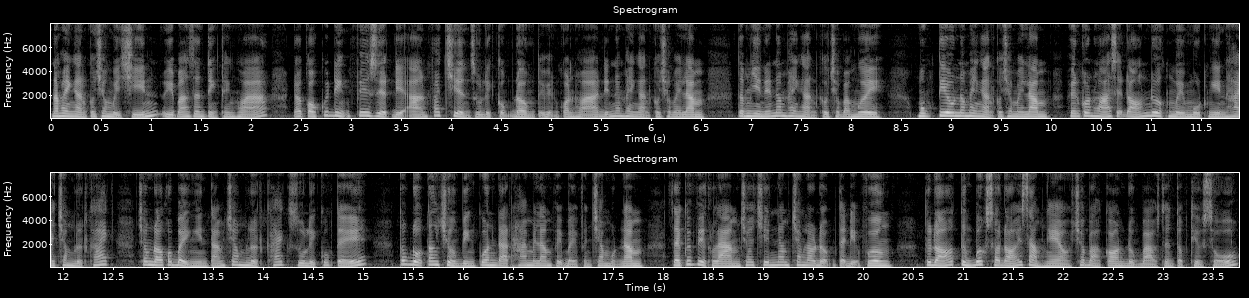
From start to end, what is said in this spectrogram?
Năm 2019, Ủy ban dân tỉnh Thanh Hóa đã có quyết định phê duyệt đề án phát triển du lịch cộng đồng tại huyện Quan Hóa đến năm 2025, tầm nhìn đến năm 2030. Mục tiêu năm 2025, huyện Quan Hóa sẽ đón được 11.200 lượt khách, trong đó có 7.800 lượt khách du lịch quốc tế. Tốc độ tăng trưởng bình quân đạt 25,7% một năm, giải quyết việc làm cho trên 500 lao động tại địa phương, từ đó từng bước xóa đói giảm nghèo cho bà con đồng bào dân tộc thiểu số.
